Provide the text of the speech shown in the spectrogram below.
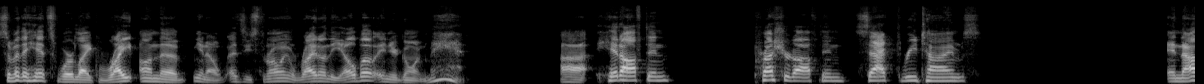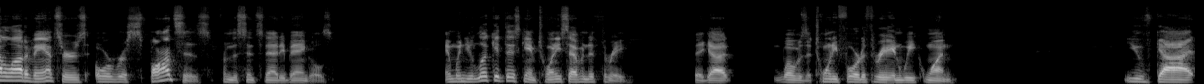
some of the hits were like right on the, you know, as he's throwing right on the elbow, and you're going, man, uh, hit often, pressured often, sacked three times, and not a lot of answers or responses from the Cincinnati Bengals. And when you look at this game, 27 to 3, they got what was it, 24 to 3 in week one. You've got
